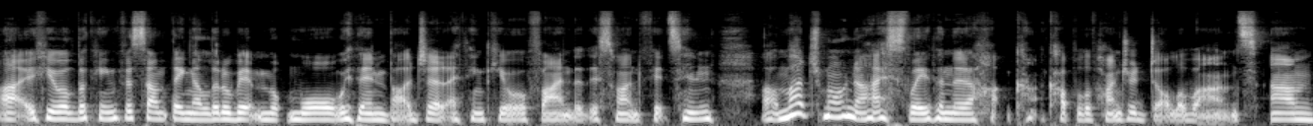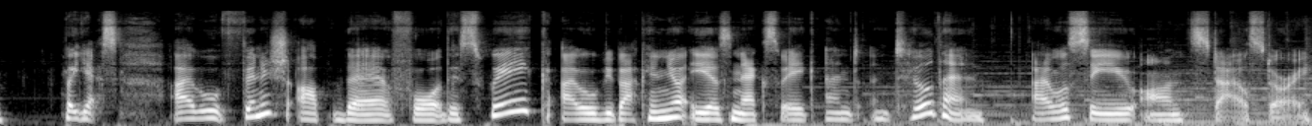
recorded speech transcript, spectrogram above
Uh, if you are looking for something a little bit m- more within budget, I think you will find that this one fits in uh, much more nicely than the h- couple of hundred dollar ones. Um, but yes, I will finish up there for this week. I will be back in your ears next week. And until then, I will see you on Style Story.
